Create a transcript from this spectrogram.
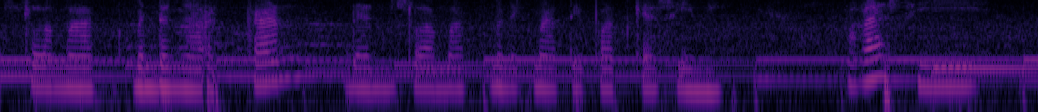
selamat mendengarkan dan selamat menikmati podcast ini. Makasih.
